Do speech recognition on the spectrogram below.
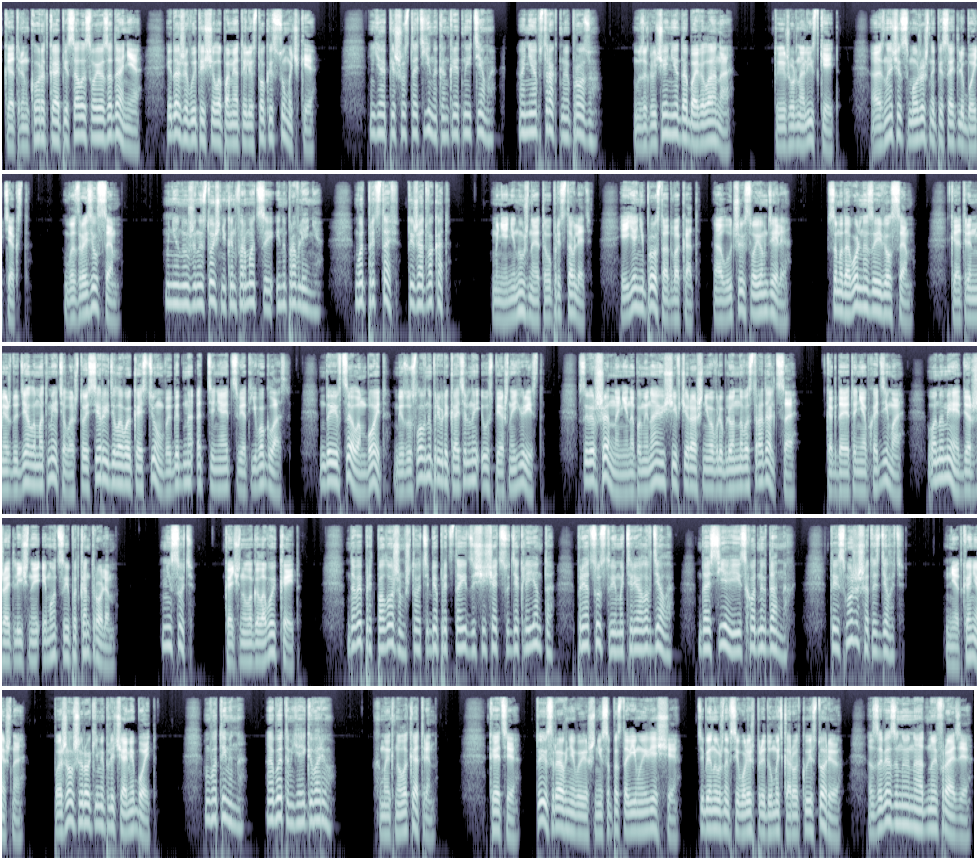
Кэтрин коротко описала свое задание и даже вытащила помятый листок из сумочки. Я пишу статьи на конкретные темы, а не абстрактную прозу. В заключение добавила она. Ты журналист, Кейт, а значит сможешь написать любой текст. Возразил Сэм. Мне нужен источник информации и направления. Вот представь, ты же адвокат. Мне не нужно этого представлять. И я не просто адвокат, а лучший в своем деле. Самодовольно заявил Сэм. Кэтрин между делом отметила, что серый деловой костюм выгодно оттеняет цвет его глаз. Да и в целом Бойд, безусловно, привлекательный и успешный юрист. Совершенно не напоминающий вчерашнего влюбленного страдальца. Когда это необходимо, он умеет держать личные эмоции под контролем. Не суть. Качнула головой Кейт. Давай предположим, что тебе предстоит защищать в суде клиента при отсутствии материалов дела, досье и исходных данных. Ты сможешь это сделать? Нет, конечно. Пожал широкими плечами Бойд. Вот именно. Об этом я и говорю. Хмыкнула Кэтрин. Кэти, ты сравниваешь несопоставимые вещи. Тебе нужно всего лишь придумать короткую историю, завязанную на одной фразе.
